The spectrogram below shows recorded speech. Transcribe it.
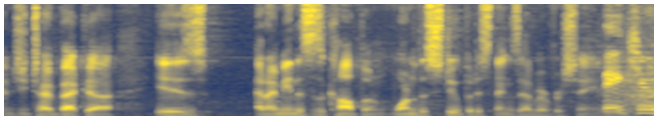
Angie Tribeca is, and I mean this as a compliment, one of the stupidest things I've ever seen. Thank you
